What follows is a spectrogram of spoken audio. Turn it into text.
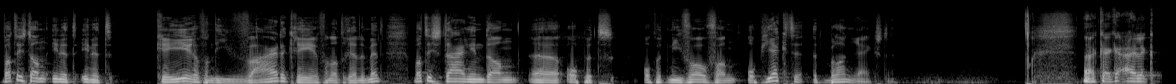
wat is dan in het, in het creëren van die waarde, creëren van dat rendement, wat is daarin dan eh, op, het, op het niveau van objecten het belangrijkste? Nou, kijk, eigenlijk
